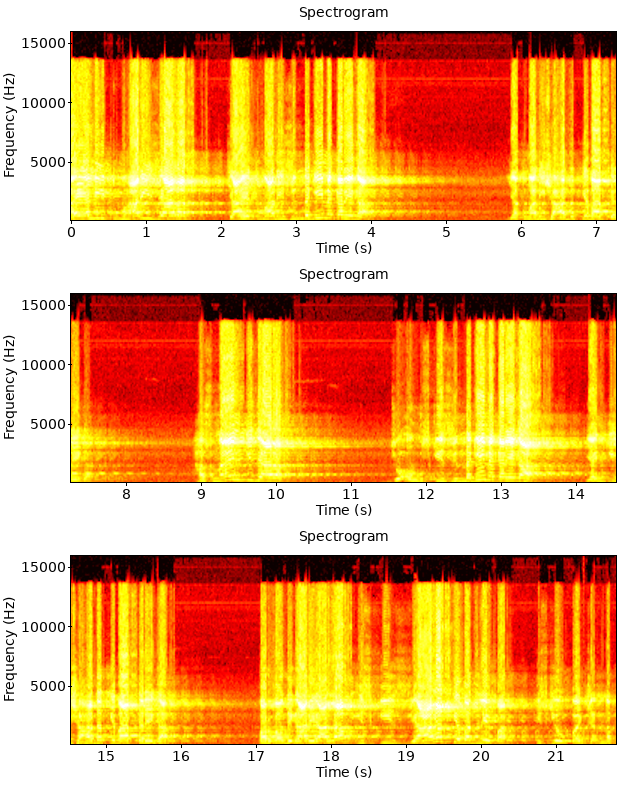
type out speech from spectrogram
अय अली, तुम्हारी जियारत चाहे तुम्हारी ज़िंदगी में करेगा या तुम्हारी शहादत के बाद करेगा। हसनैन की जियारत जो उसकी ज़िंदगी में करेगा या इनकी शहादत के बाद करेगा, परवरदिगार आलम, इसकी जियारत के बदले पर इसके ऊपर जन्नत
